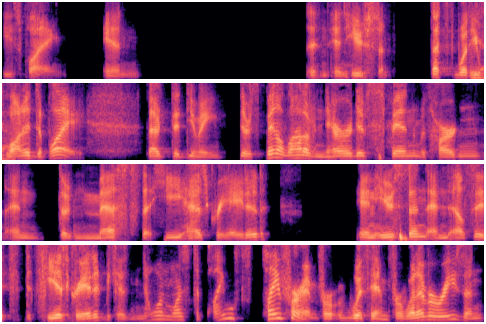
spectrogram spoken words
he's playing in in, in Houston. That's what he Yeah. wanted to play. That, that I mean, there's been a lot of narrative spin with Harden and the mess that he has created in Houston, and else it's, it's he has created because no one wants to play play for him for with him for whatever reason.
